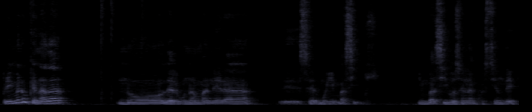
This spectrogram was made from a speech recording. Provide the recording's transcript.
Primero que nada, no de alguna manera eh, ser muy invasivos. Invasivos en la cuestión de,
